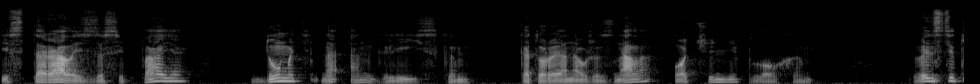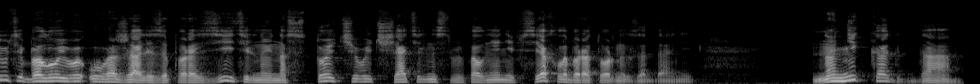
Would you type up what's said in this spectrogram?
и старалась, засыпая, думать на английском, которое она уже знала очень неплохо. В институте Балуева уважали за поразительную, настойчивую тщательность выполнения всех лабораторных заданий. Но никогда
